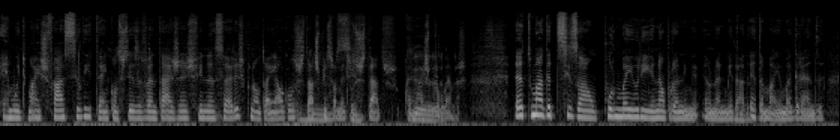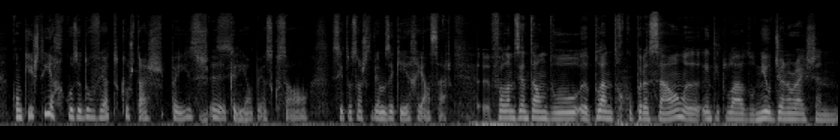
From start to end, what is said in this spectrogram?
é muito mais fácil e tem com certeza vantagens financeiras que não têm alguns Estados, uhum, principalmente Sim. os Estados com que... mais problemas. A tomada de decisão por maioria, não por unanimidade, é também uma grande conquista e a recusa do veto que os tais países uh, queriam. Penso que são situações que devemos aqui realçar. Falamos então do uh, plano de recuperação, uh, intitulado New Generation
